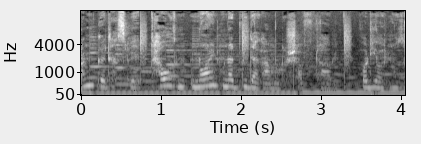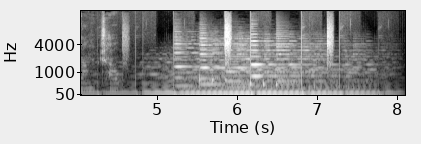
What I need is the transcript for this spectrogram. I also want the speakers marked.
Speaker 1: danke, dass wir 1900 Wiedergaben geschafft haben. Wollte ich euch nur sagen. Ciao.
